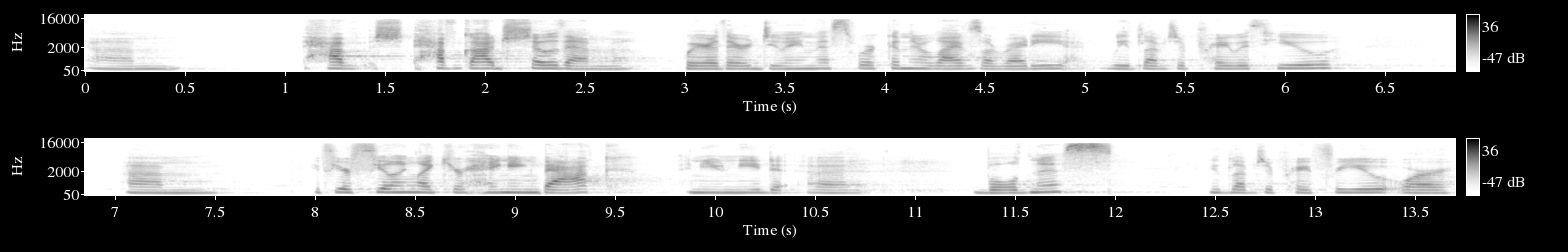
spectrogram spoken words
um, have, have God show them where they're doing this work in their lives already, we'd love to pray with you. Um, if you're feeling like you're hanging back and you need boldness, we'd love to pray for you. Or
